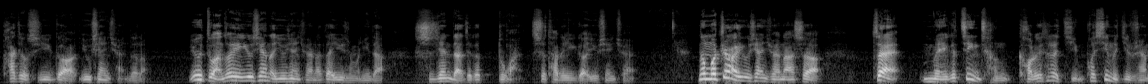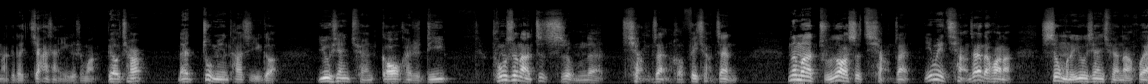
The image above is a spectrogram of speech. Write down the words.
它就是一个优先权的了。因为短作业优先的优先权呢，在于什么？你的时间的这个短是它的一个优先权。那么这儿优先权呢，是在每个进程考虑它的紧迫性的基础上呢，给它加上一个什么标签儿，来注明它是一个优先权高还是低。同时呢，支持我们的抢占和非抢占。那么主要是抢占，因为抢占的话呢，使我们的优先权呢会，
